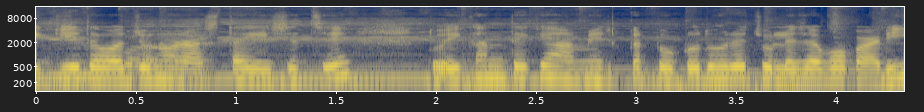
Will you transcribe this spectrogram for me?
এগিয়ে দেওয়ার জন্য রাস্তায় এসেছে। তো এখান থেকে আমি একটা টোটো ধরে চলে যাব বাড়ি।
